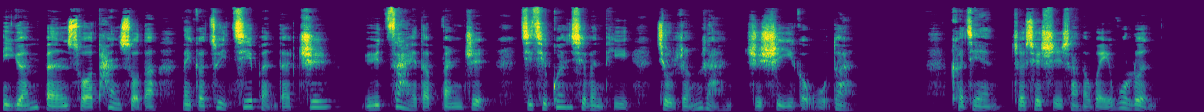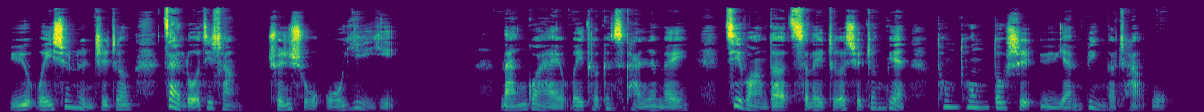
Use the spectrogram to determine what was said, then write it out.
你原本所探索的那个最基本的知与在的本质及其关系问题，就仍然只是一个武断。可见，哲学史上的唯物论与唯心论之争，在逻辑上纯属无意义。难怪维特根斯坦认为，既往的此类哲学争辩，通通都是语言病的产物。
